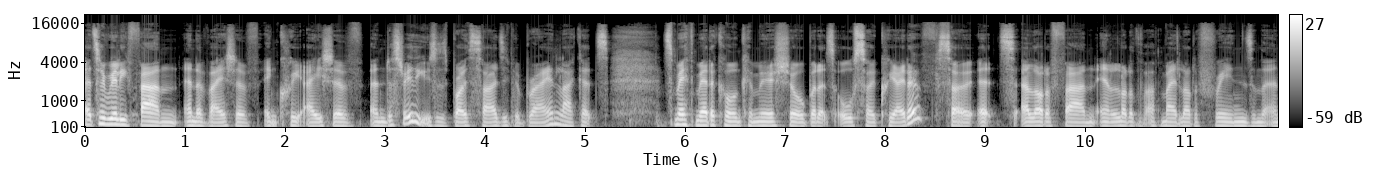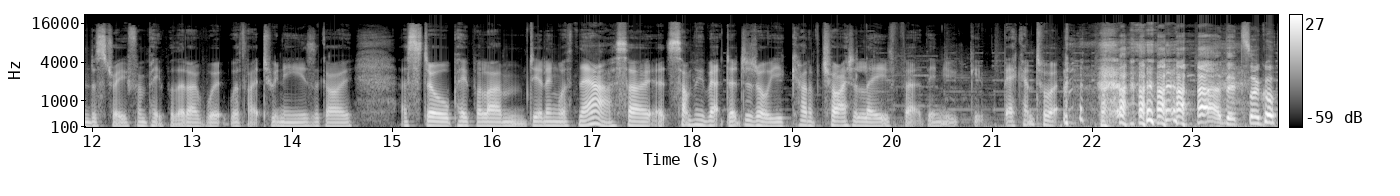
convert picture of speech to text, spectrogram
it's a really fun, innovative, and creative industry that uses both sides of your brain. Like it's it's mathematical and commercial, but it's also creative. So it's a lot of fun, and a lot of I've made a lot of friends in the industry from people that I've worked with like 20 years ago, are still people I'm dealing with now. So it's something about digital. You kind of try to leave, but then you get back into it. That's so cool.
